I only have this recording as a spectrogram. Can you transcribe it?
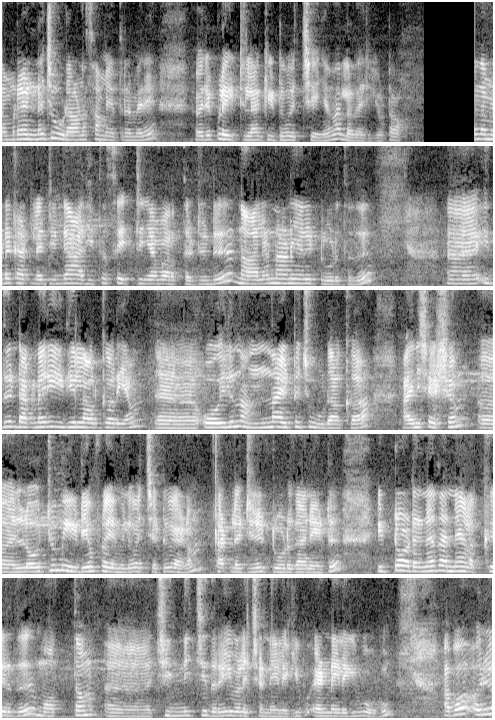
നമ്മുടെ എണ്ണ ചൂടാവുന്ന സമയത്തിന് വരെ ഒരു പ്ലേറ്റിലാക്കിയിട്ട് വെച്ച് കഴിഞ്ഞാൽ നല്ലതായിരിക്കും കേട്ടോ നമ്മുടെ കട്ട്ലറ്റിന്റെ ആദ്യത്തെ സെറ്റ് ഞാൻ വറുത്തിട്ടുണ്ട്. നാലെണ്ണമാണ് ഞാൻ ഇട്ട് കൊടുത്തത് ഇത് ഉണ്ടാക്കുന്ന രീതി എല്ലാവർക്കും അറിയാം ഓയിൽ നന്നായിട്ട് ചൂടാക്കുക. അതിനുശേഷം ലോ ടു മീഡിയം ഫ്ലെയിമിൽ വെച്ചിട്ട് വേണം കട്ട്ലറ്റിന് ഇട്ട് കൊടുക്കാനായിട്ട്. ഇട്ട ഉടനെ തന്നെ ഇളക്കരുത്. മൊത്തം ചിന്നിച്ചിതറി വെളിച്ചെണ്ണയിലേക്ക് എണ്ണയിലേക്ക് പോകും. അപ്പോൾ ഒരു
